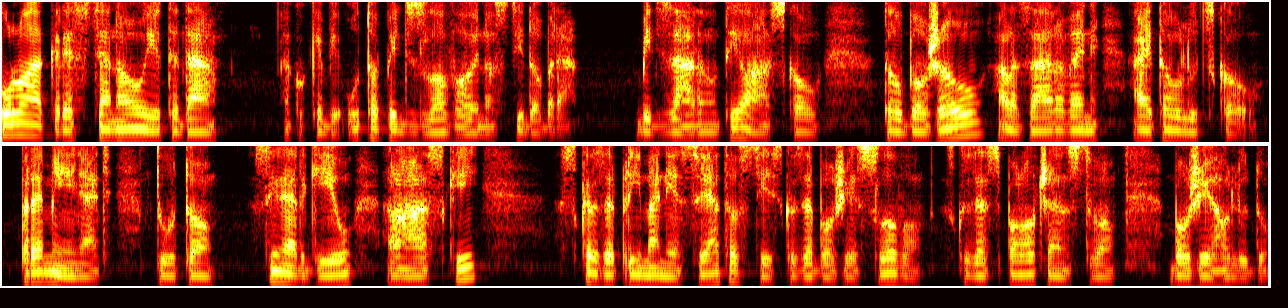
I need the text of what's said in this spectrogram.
Úloha kresťanov je teda ako keby utopiť zlo v hojnosti dobra. Byť zahrnutý láskou, tou Božou, ale zároveň aj tou ľudskou. Premieňať túto synergiu lásky skrze príjmanie sviatosti, skrze Božie slovo, skrze spoločenstvo Božieho ľudu.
